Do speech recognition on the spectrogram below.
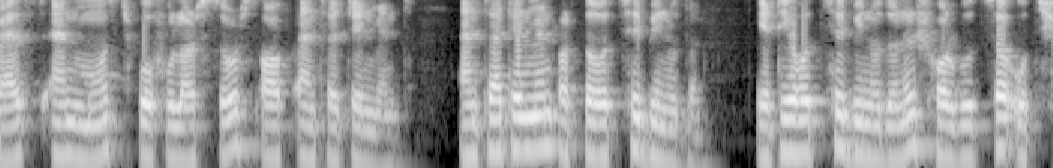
best and most popular source of entertainment entertainment অর্থ হচ্ছে বিনোদন। এটি হচ্ছে বিনোদনের সর্বোচ্চ উৎস।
